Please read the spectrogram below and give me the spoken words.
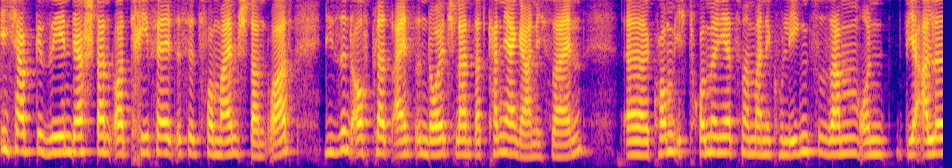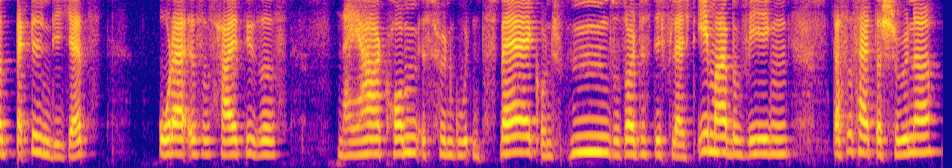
ich habe gesehen, der Standort Krefeld ist jetzt vor meinem Standort. Die sind auf Platz 1 in Deutschland, das kann ja gar nicht sein. Äh, komm, ich trommel jetzt mal meine Kollegen zusammen und wir alle betteln die jetzt. Oder ist es halt dieses, naja, komm, ist für einen guten Zweck und hm, so solltest dich vielleicht eh mal bewegen. Das ist halt das Schöne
